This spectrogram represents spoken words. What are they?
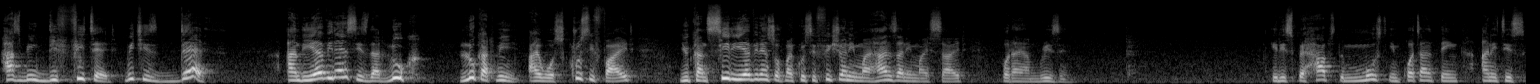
has been defeated, which is death. And the evidence is that, look, look at me. I was crucified. You can see the evidence of my crucifixion in my hands and in my side, but I am risen. It is perhaps the most important thing, and it is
